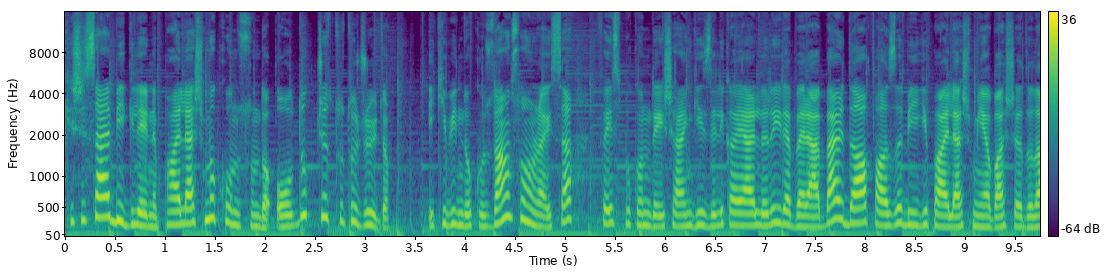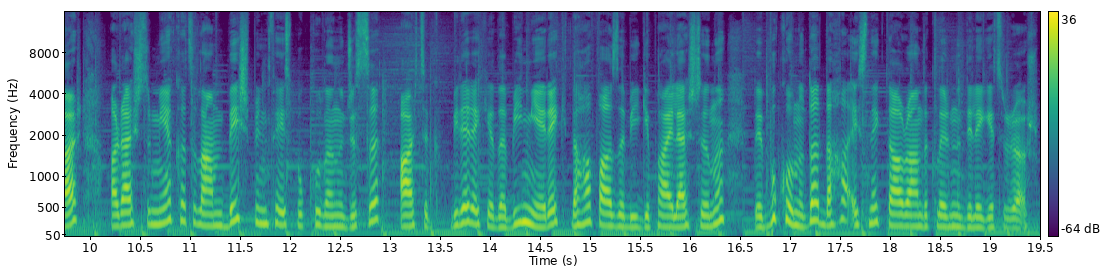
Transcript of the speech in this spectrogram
kişisel bilgilerini paylaşma konusunda oldukça tutucuydu. 2009'dan sonra ise Facebook'un değişen gizlilik ayarlarıyla beraber daha fazla bilgi paylaşmaya başladılar. Araştırmaya katılan 5000 Facebook kullanıcısı artık bilerek ya da bilmeyerek daha fazla bilgi paylaştığını ve bu konuda daha esnek davrandıklarını dile getiriyor.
